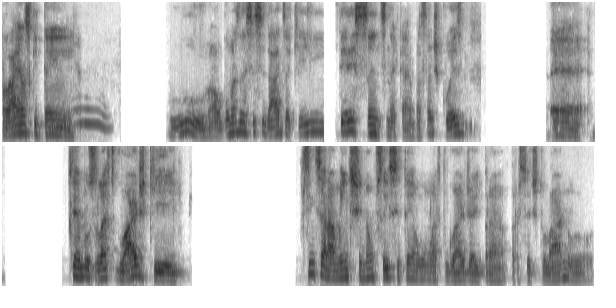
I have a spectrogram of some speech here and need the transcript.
Lions que tem uh, algumas necessidades aqui interessantes, né, cara? Bastante coisa. É, temos left guard que sinceramente não sei se tem algum left guard aí para ser titular no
